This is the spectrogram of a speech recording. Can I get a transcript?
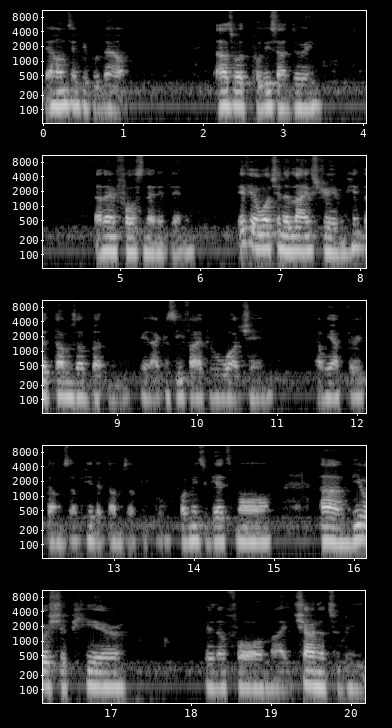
They're hunting people down. That's what police are doing. They're not enforcing anything if you're watching the live stream, hit the thumbs up button. And I can see five people watching, and we have three thumbs up. Hit the thumbs up, people, for me to get more uh, viewership here. You know, for my channel to be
